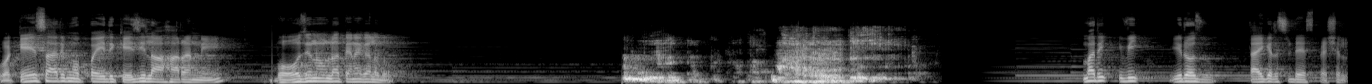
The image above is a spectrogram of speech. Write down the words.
ఒకేసారి ముప్పై ఐదు కేజీల ఆహారాన్ని భోజనంలా తినగలదు. మరి ఇవి ఈరోజు tigers day special.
